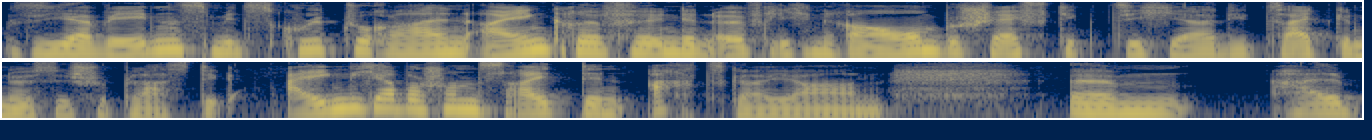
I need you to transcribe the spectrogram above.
Sie erwähnen es, mit skulpturalen Eingriffen in den öffentlichen Raum beschäftigt sich ja die zeitgenössische Plastik. Eigentlich aber schon seit den 80er Jahren. Ähm, halb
